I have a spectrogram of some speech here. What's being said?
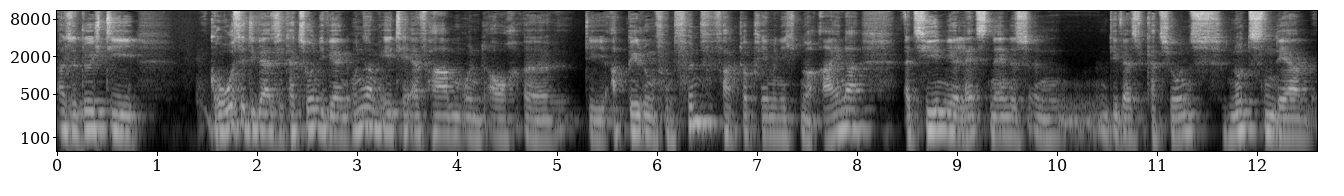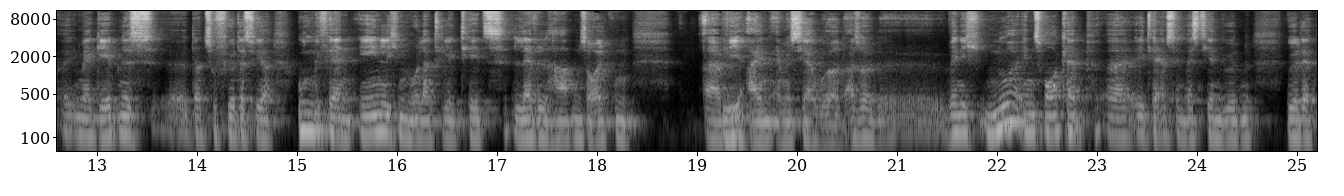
Also durch die große Diversifikation, die wir in unserem ETF haben und auch äh, die Abbildung von fünf Faktorprämien, nicht nur einer, erzielen wir letzten Endes einen Diversifikationsnutzen, der im Ergebnis äh, dazu führt, dass wir ungefähr einen ähnlichen Volatilitätslevel haben sollten äh, wie mhm. ein MSCI World. Also äh, wenn ich nur in Small Cap äh, ETFs investieren würden, würde,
